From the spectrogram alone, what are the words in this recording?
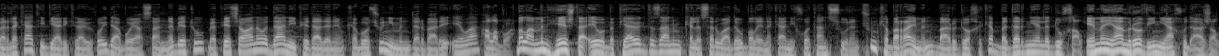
بەر لە کاتی دیاریکراوی خۆیدا بۆ یاسا نەبێت و بە پێچەوانەوە دانی پێدا دەنێم کە بۆچوونی من دەربارەی ئێوە هەڵە بووە. بەڵام من هێشتا ئێوە بە پیاوێک دەزانم کە لەسەر وادە و بەڵێنەکانی خۆتان سوورن، چونکە بە ڕای من بارودۆخەکە بەدەر نییە لە دوو خاڵ، ئێمە یا مرۆڤین یاخود ئاژەڵ،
